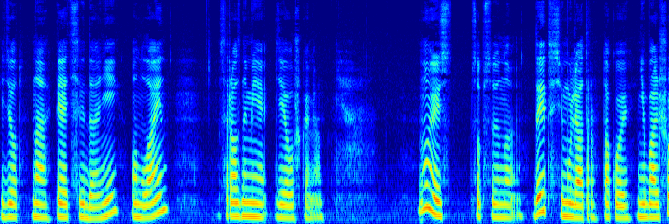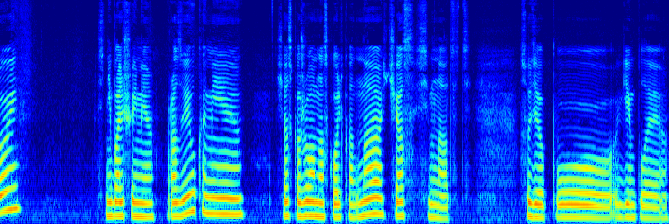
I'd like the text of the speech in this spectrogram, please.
идет на пять свиданий онлайн с разными девушками. Ну и, собственно, дейт-симулятор такой небольшой, с небольшими развилками. Сейчас скажу вам, насколько. На час 17, судя по геймплею.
